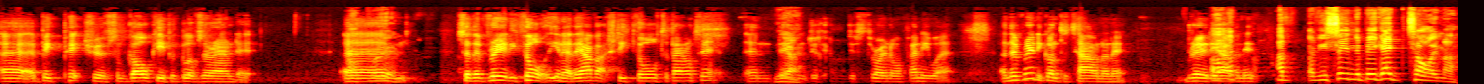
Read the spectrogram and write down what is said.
uh, a big picture of some goalkeeper gloves around it. Oh, Um, so they've really thought, you know, they have actually thought about it, and they Yeah. haven't just just thrown them off anywhere. And they've really gone to town on it. Really Oh, have. And it, have, have you seen the big egg timer?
